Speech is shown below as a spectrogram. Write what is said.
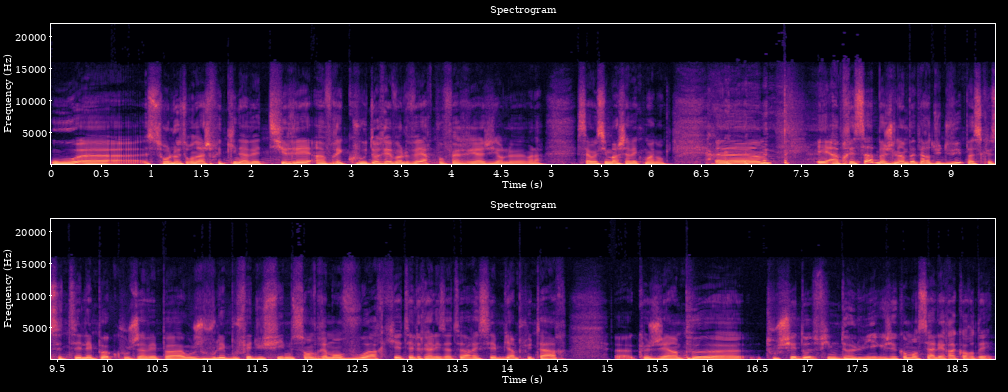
Où euh, sur le tournage, Friedkin avait tiré un vrai coup de revolver pour faire réagir le. Voilà, ça a aussi marché avec moi donc. Euh, et après ça, bah, je l'ai un peu perdu de vue parce que c'était l'époque où j'avais pas, où je voulais bouffer du film sans vraiment voir qui était le réalisateur. Et c'est bien plus tard euh, que j'ai un peu euh, touché d'autres films de lui et que j'ai commencé à les raccorder.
